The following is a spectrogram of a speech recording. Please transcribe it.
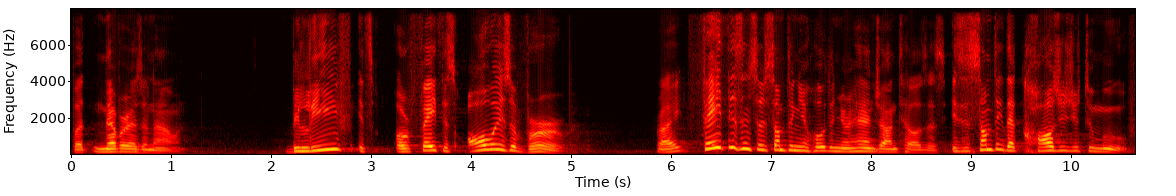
but never as a noun. Belief it's, or faith is always a verb, right? Faith isn't just something you hold in your hand, John tells us. It's something that causes you to move.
